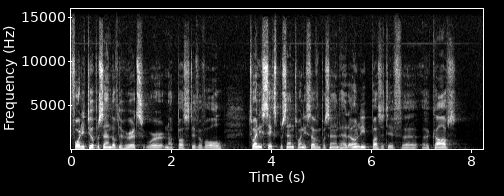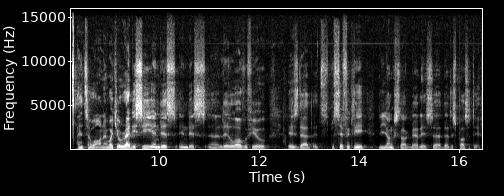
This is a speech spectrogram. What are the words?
42% of the herds were not positive at all. 26%, 27% had only positive uh, uh, calves and so on. And what you already see in this, in this uh, little overview is that it's specifically the young stock that is, uh, that is positive.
